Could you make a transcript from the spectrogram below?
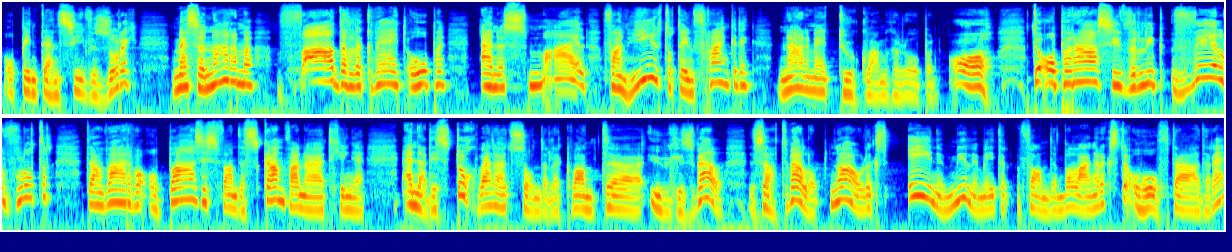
op intensieve zorg met zijn armen vaderlijk wijd open en een smile van hier tot in Frankrijk naar mij toe kwam gelopen. Oh, de operatie verliep veel vlotter dan waar we op basis van de scan van uitgingen. En dat is toch wel uitzonderlijk, want uh, uw gezwel zat wel op nauwelijks 1 millimeter van de belangrijkste hoofdader, hè?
